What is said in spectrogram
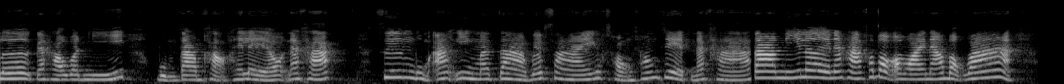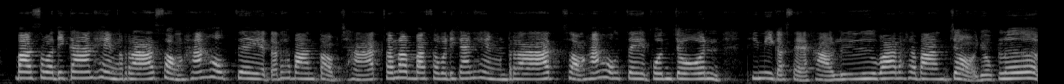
เลิกนะคะ วันนี้บุ๋มตามข่าวให้แล้วนะคะ ซึ่งบุ๋มอ้างอิงมาจากเว็บไซต์ของช่อง7นะคะ ตามนี้เลยนะคะเขาบอกเอาไว้นะบอกว่าบัตรสวัสดิการแห่งรัฐ 2567 รัฐบาลตอบชัดสำหรับบัตรสวัสดิการแห่งรัฐ 2567 คนจน ที่มีกระแสข่าวลือว่ารัฐบาลเจาะยกเลิก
